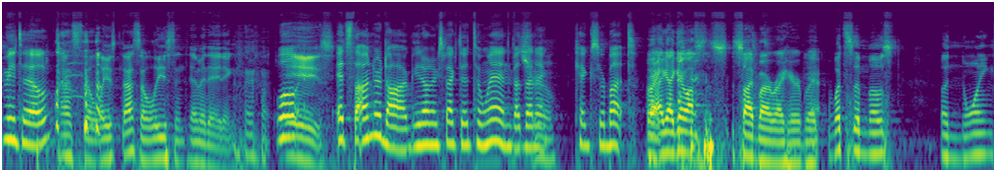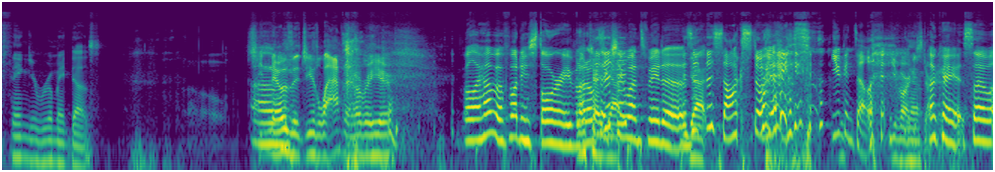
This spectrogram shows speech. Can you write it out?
Me too. That's the least. That's the least intimidating. Well, Jeez. it's the underdog. You don't expect it to win, but then True. it kicks your butt. All right, I gotta go off the s- sidebar right here, but Yeah. what's the most annoying thing your roommate does? She knows it. She's laughing over here. Well, I have a funny story, but I don't think yeah. she wants me to. Is Yeah. it the sock story? Yes. you can tell it. You've already Yeah. started. Okay, so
